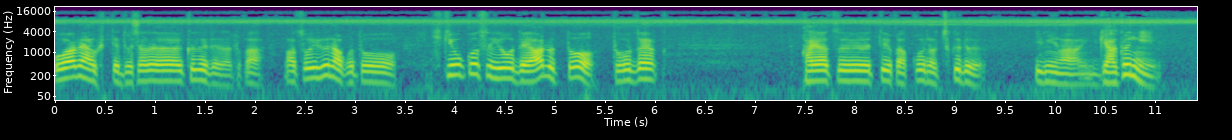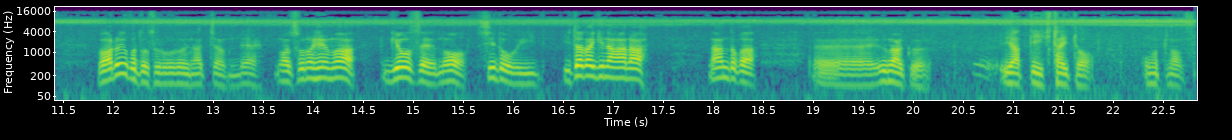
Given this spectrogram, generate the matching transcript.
大雨が降って土砂崩れだとか、まあ、そういうふうなことを引き起こすようであると当然開発っていうかこういうのを作る意味が逆に悪いことをすることになっちゃうんで、まあ、その辺は行政の指導をいただきながらなんとか、えー、うまくやっていきたいと思ってます。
